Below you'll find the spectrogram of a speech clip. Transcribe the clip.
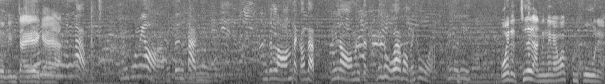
อิ่มอกอิ่มใจเลยแกมันแบบมันพูดไม่ออกอะมันตื้นตัน มันจะร้องแต่ก็แบบไม่ร้องมันจะไม่รู้ว่าบอกไม่ถูกอะไม่รู้ดิโอ้ยแต่เชื่ออย่างหนึ่งเลยนะว่าคุณครูเนี่ย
